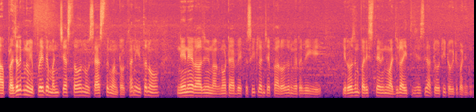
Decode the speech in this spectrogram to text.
ఆ ప్రజలకు నువ్వు ఎప్పుడైతే మంచి చేస్తావో నువ్వు శాశ్వతంగా ఉంటావు. కానీ ఇతను నేనే రాజుని నాకు నూట యాభై ఒక్క సీట్లు అని చెప్పి ఆ రోజున విరవీగి ఈ రోజున పరిస్థితి ఏమైంది? మధ్యలో అయితే చేసి అటు ఒకటి ఇటు ఒకటి పడింది.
